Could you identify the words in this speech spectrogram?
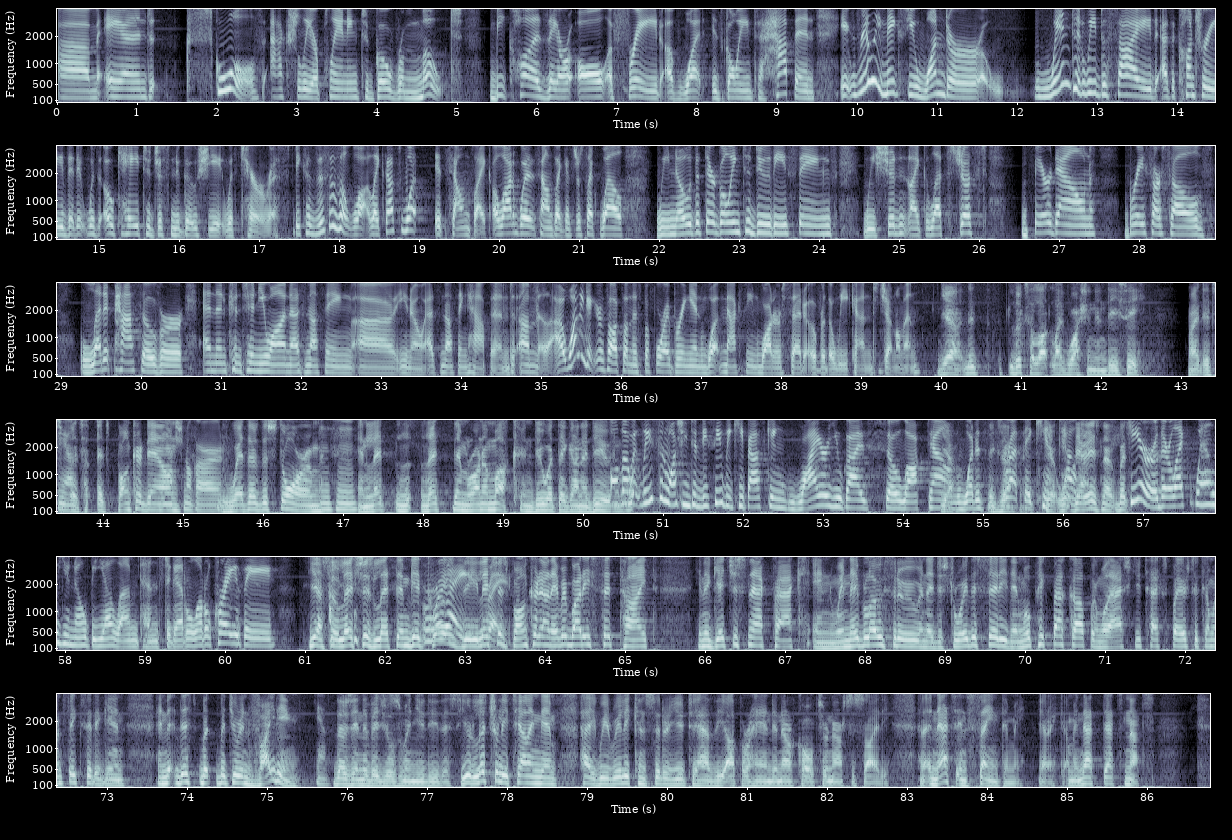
um, and schools actually are planning to go remote because they are all afraid of what is going to happen, it really makes you wonder when did we decide as a country that it was okay to just negotiate with terrorists? Because this is a lot, like, that's what it sounds like. A lot of what it sounds like is just like, well, we know that they're going to do these things. We shouldn't, like, let's just bear down, brace ourselves, let it pass over, and then continue on as nothing, uh, you know, as nothing happened. Um, I want to get your thoughts on this before I bring in what Maxine Waters said over the weekend, gentlemen. Yeah, it looks a lot like Washington D.C right? It's yeah. it's it's bunker down, National Guard, weather the storm, mm-hmm. and let let them run amok and do what they're gonna do. Although wh- at least in Washington D.C. we keep asking, why are you guys so locked down? Yeah, what is the exactly. threat? They can't yeah, well, tell there us. Is no, but Here they're like, well, you know, BLM tends to get a little crazy. Yeah, so let's just let them get crazy. right, let's right. just bunker down. Everybody sit tight you know, get your snack pack, and when they blow through and they destroy the city, then we'll pick back up and we'll ask you taxpayers to come and fix it again. And this, but but you're inviting yeah. those individuals when you do this. You're literally telling them, "Hey, we really consider you to have the upper hand in our culture and our society," and, and that's insane to me, Eric. I mean, that that's nuts.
